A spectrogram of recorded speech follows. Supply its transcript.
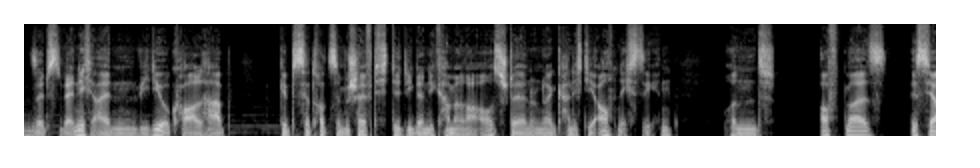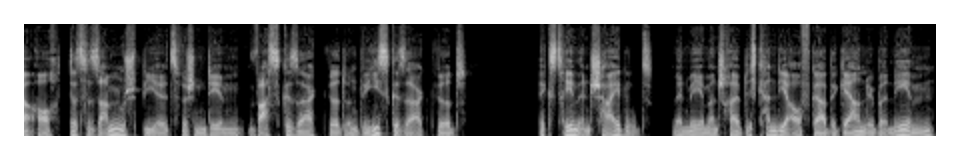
Selbst wenn ich einen Videocall habe, gibt es ja trotzdem Beschäftigte, die dann die Kamera ausstellen und dann kann ich die auch nicht sehen. Und oftmals ist ja auch das Zusammenspiel zwischen dem, was gesagt wird und wie es gesagt wird, extrem entscheidend wenn mir jemand schreibt, ich kann die Aufgabe gern übernehmen,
